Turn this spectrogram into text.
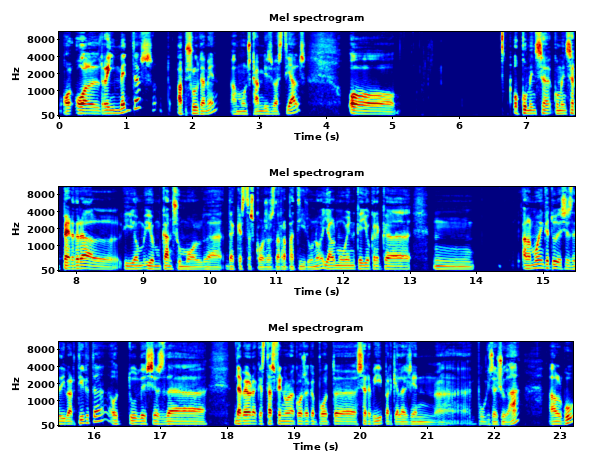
O, o el reinventes, absolutament, amb uns canvis bestials, o, o comença, comença a perdre el... I jo, jo em canso molt d'aquestes coses, de repetir-ho, no? Hi ha el moment que jo crec que... Mm, en el moment que tu deixes de divertir-te o tu deixes de, de veure que estàs fent una cosa que pot eh, servir perquè la gent eh, puguis ajudar algú,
